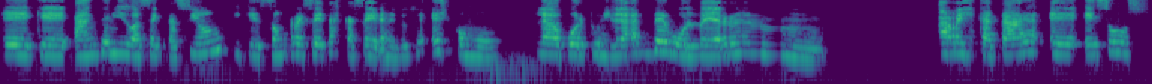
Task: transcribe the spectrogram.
eh, que han tenido aceptación y que son recetas caseras. Entonces es como la oportunidad de volver mm, a rescatar eh, esos,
